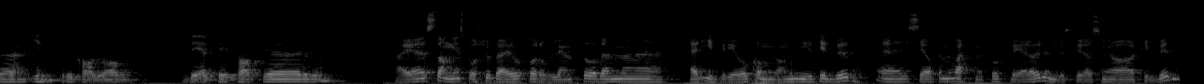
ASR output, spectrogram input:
eh, inntrykk har du av deltiltaket, Ruben? Nei, Stange sportsklubb er jo foroverlente, og de eh, er ivrige å komme i gang med nye tilbud. Eh, vi ser at de har vært med på flere av rundespillene som vi har tilbydd.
